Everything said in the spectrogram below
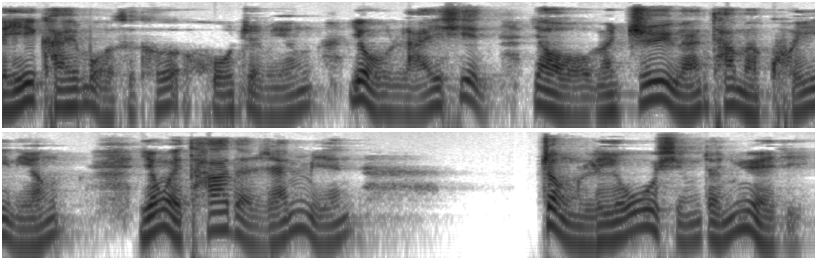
离开莫斯科，胡志明又来信要我们支援他们奎宁，因为他的人民正流行着疟疾。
